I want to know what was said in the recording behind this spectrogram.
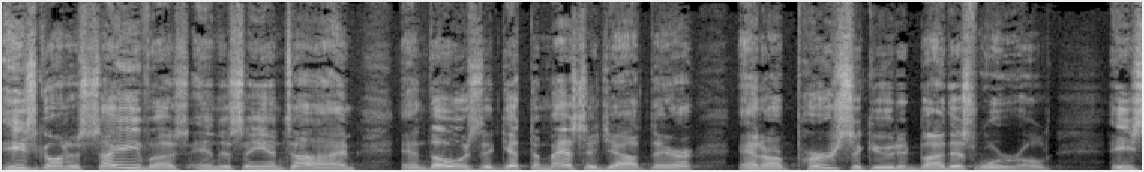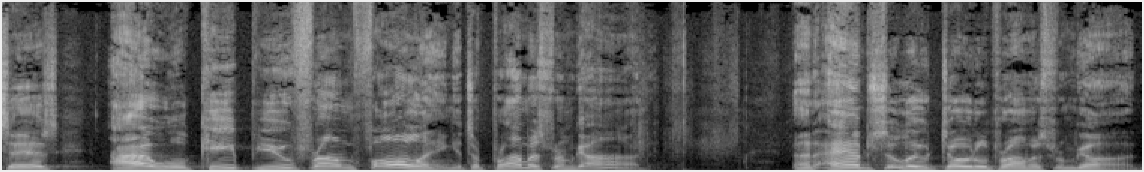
He's going to save us in this end time, and those that get the message out there and are persecuted by this world, he says, I will keep you from falling. It's a promise from God, an absolute, total promise from God.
